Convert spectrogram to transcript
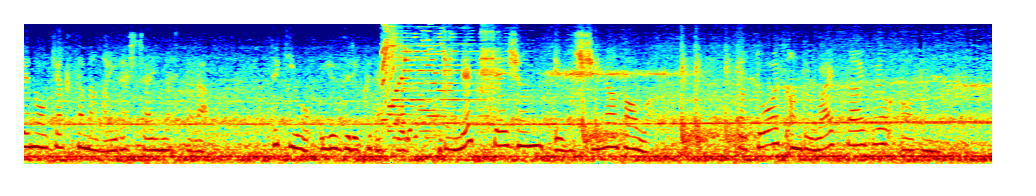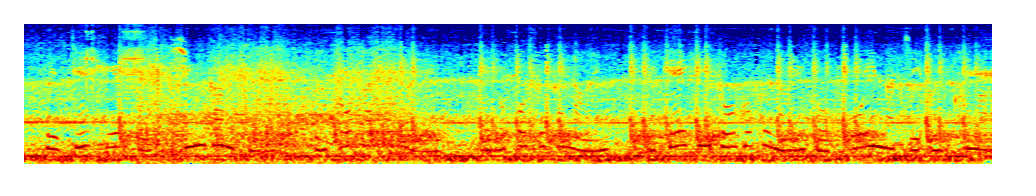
れのお客様がいらっしゃいましたら席をお譲りください The next station is Shinagawa The doors on the right side will open Please change here for Shinkansen The Tokai Line The Yokosuka Line The Keihin Tohoku Line for Oimachi and Kama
